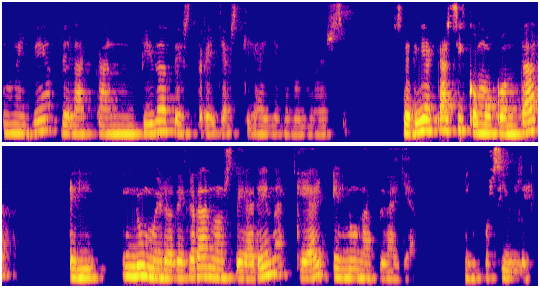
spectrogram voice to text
una idea de la cantidad de estrellas que hay en el universo. Sería casi como contar el número de granos de arena que hay en una playa. Imposible.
